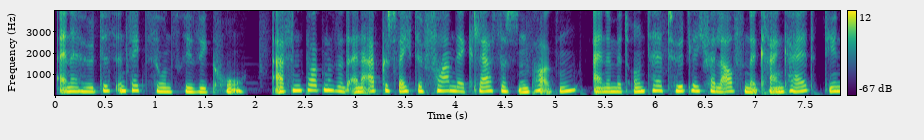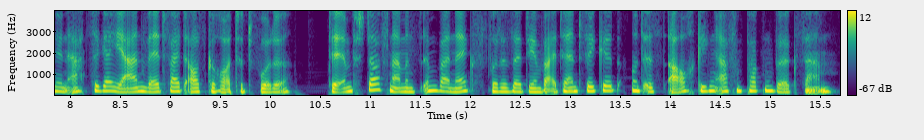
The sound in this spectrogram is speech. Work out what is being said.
ein erhöhtes Infektionsrisiko. Affenpocken sind eine abgeschwächte Form der klassischen Pocken, eine mitunter tödlich verlaufende Krankheit, die in den 80er Jahren weltweit ausgerottet wurde. Der Impfstoff namens Imvanex wurde seitdem weiterentwickelt und ist auch gegen Affenpocken wirksam.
